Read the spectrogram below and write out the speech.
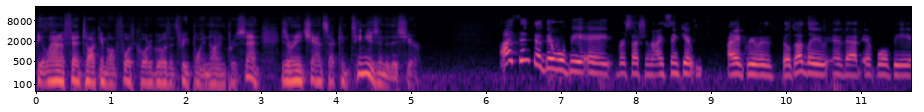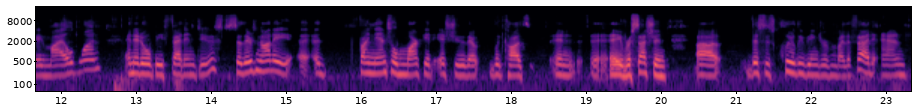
the Atlanta Fed talking about fourth quarter growth at 3.9 percent. Is there any chance that continues into this year? I think that there will be a recession. I think it. I agree with Bill Dudley that it will be a mild one and it will be Fed induced. So there's not a, a financial market issue that would cause an, a recession. Uh, this is clearly being driven by the Fed and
